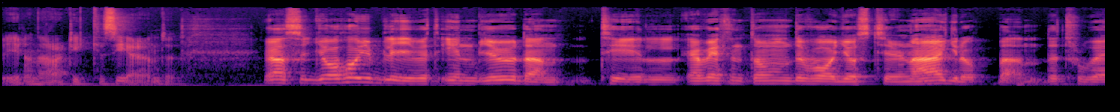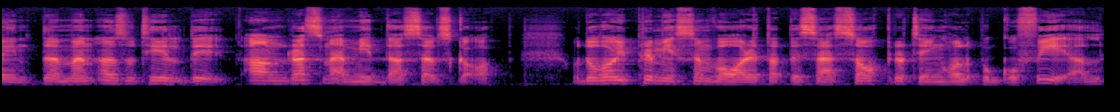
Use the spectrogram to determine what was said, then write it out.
i den här artikelserien. Typ. Alltså, jag har ju blivit inbjuden till, jag vet inte om det var just till den här gruppen, det tror jag inte, men alltså till det andra sådana här middagssällskap. Och då har ju premissen varit att det är så här, saker och ting håller på att gå fel.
